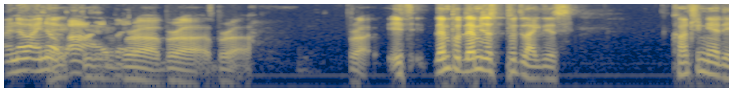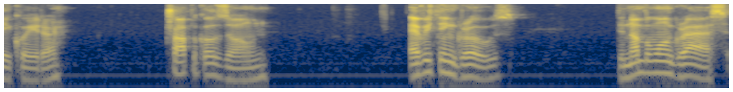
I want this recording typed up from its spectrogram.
I know, I know why, but... bro, bro, bro, bro. It's let me put. Let me just put it like this: country near the equator, tropical zone. Everything grows. The number one grass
